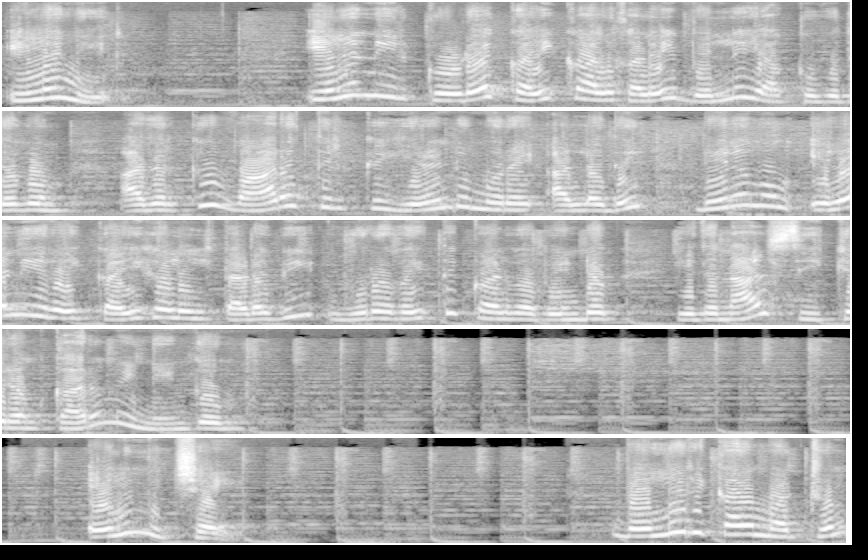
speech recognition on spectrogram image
இளநீர். இளநீர் கூட கை கால்களை வெள்ளையாக்க உதவும். அதற்கு வாரத்திற்கு இரண்டு முறை அல்லது தினமும் இளநீரை கைகளில் தடவி ஊற வைத்து கழுவ வேண்டும். இதனால் சீக்கிரம் கருமை நீங்கும். எலுமிச்சை. வெள்ளரிக்காய் மற்றும்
